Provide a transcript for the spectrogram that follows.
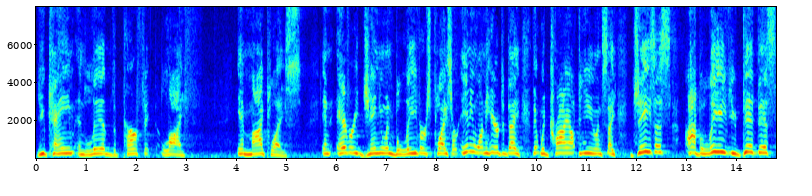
You came and lived the perfect life in my place, in every genuine believer's place, or anyone here today that would cry out to you and say, Jesus, I believe you did this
